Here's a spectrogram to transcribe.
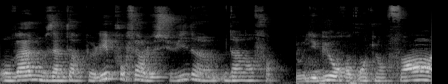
on va nous interpeller pour faire le suivi d'un enfant. Au début, on rencontre l'enfant,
